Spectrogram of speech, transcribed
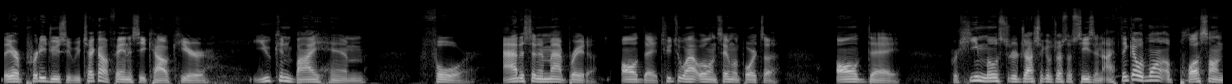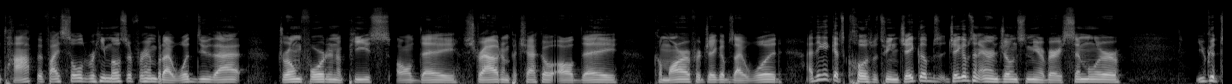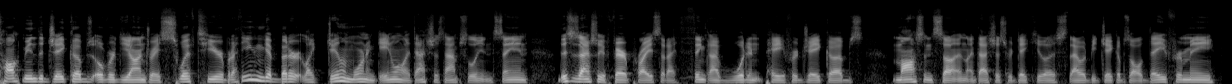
They are pretty juicy. If we check out Fantasy Calc here, you can buy him for Addison and Matt Breida all day, Tutu Atwell and Sam LaPorta all day. Raheem Mostert or Josh Jacobs rest of season. I think I would want a plus on top if I sold Raheem Mostert for him, but I would do that. Jerome Ford in a piece all day. Stroud and Pacheco all day. Kamara for Jacobs, I would. I think it gets close between Jacobs. Jacobs and Aaron Jones to me are very similar. You could talk me into Jacobs over DeAndre Swift here, but I think you can get better. Like Jaylen Warren and Gainwell, like that's just absolutely insane. This is actually a fair price that I think I wouldn't pay for Jacobs. Moss and Sutton, like that's just ridiculous. That would be Jacobs all day for me.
